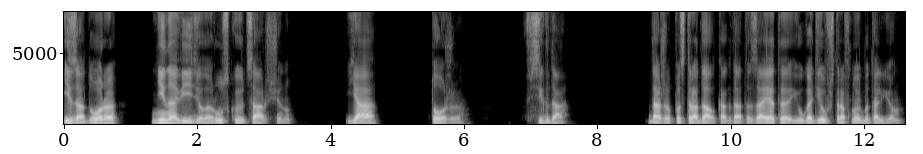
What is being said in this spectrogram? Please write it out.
Изадора ненавидела русскую царщину. Я тоже. Всегда. Даже пострадал когда-то за это и угодил в штрафной батальон.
